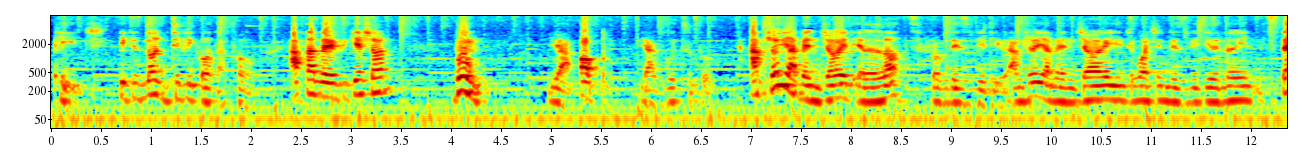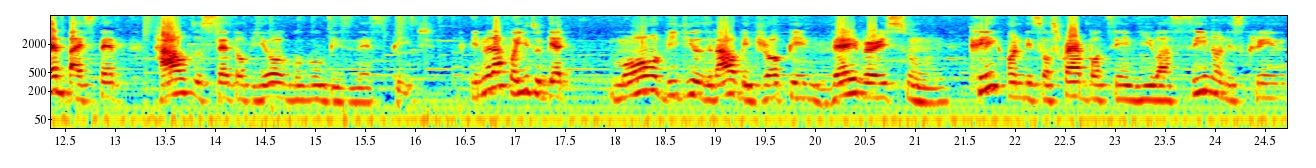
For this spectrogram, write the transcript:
page it is not difficult at all after verification boom you are up you are good to go I'm sure you have enjoyed a lot from this video. I'm sure you have enjoyed watching this video knowing step by step how to set up your Google business page. In order for you to get more videos that I'll be dropping very very soon, click on the subscribe button you are seeing on the screen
